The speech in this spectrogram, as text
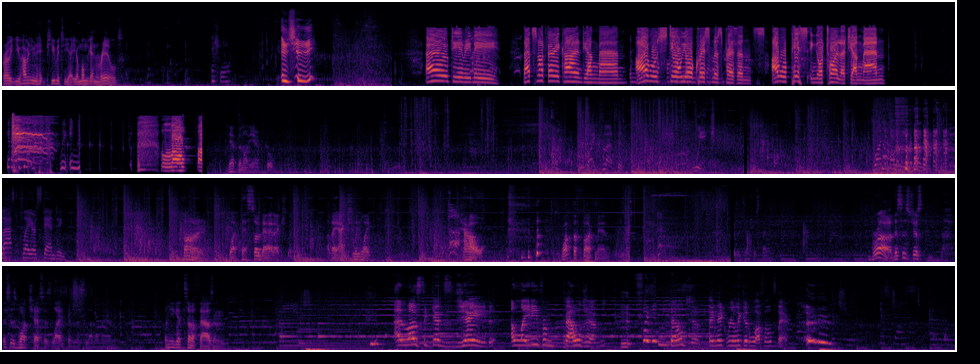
Bro, you haven't even hit puberty yet. Your mum's getting railed. Is she? Is she? Oh, dearie me. That's not very kind, young man. I will steal your Christmas presents. I will piss in your toilet, young man. Lol. Yep, they're not here. Cool. One enemy remaining. Last player standing. Don't. What? They're so bad, actually. Are they actually, like... How? what the fuck, man? It's interesting. Bruh, this is just... This is what chess is like in this level, man. When you get to a thousand... I lost against Jade, a lady from Belgium. Fucking Belgium. They make really good waffles there.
